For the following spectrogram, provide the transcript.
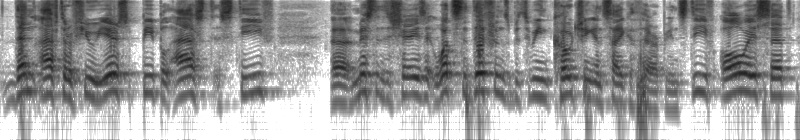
then, after a few years, people asked Steve, uh, Mr. de Shazer, what's the difference between coaching and psychotherapy? And Steve always said,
